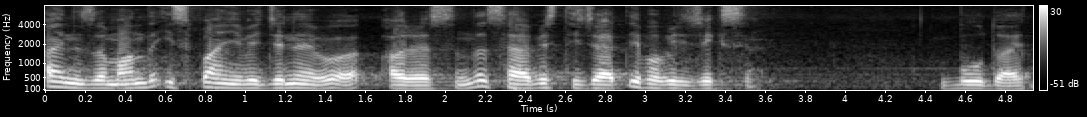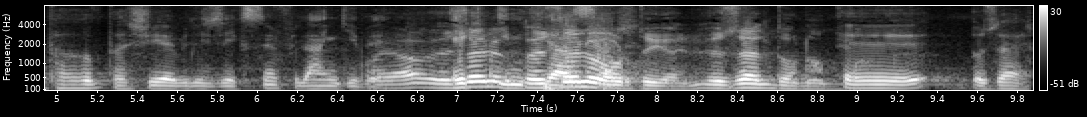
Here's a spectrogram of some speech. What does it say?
Aynı zamanda İspanya ve Ceneva arasında serbest ticaret yapabileceksin. Buğday, tahıl taşıyabileceksin filan gibi. Bayağı Ek özel, özel ordu yani. Özel donanma. Ee, özel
